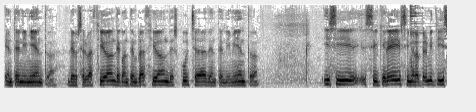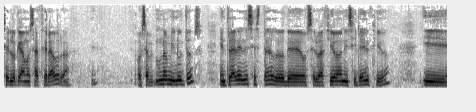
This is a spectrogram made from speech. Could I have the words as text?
entendimiento, de observación, de contemplación, de escucha, de entendimiento. Y si, si queréis, si me lo permitís, es lo que vamos a hacer ahora. ¿eh? O sea, unos minutos, entrar en ese estado de observación y silencio y,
